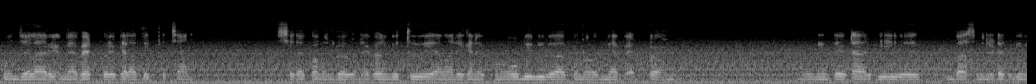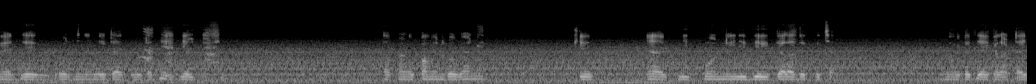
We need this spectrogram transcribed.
কোন জেলার ম্যাপ অ্যাড করে খেলা দেখতে চান, সেটা কমেন্ট করবেন। এখন কিন্তু আমার এখানে কোনো ওবিবি বা কোনো ম্যাপ অ্যাড করা নেই। আমি কিন্তু এটা আর কি বাস মিলিটার গেমের যে অরিজিনাল এটা ওটা দিয়ে খেলতেছি আপনারা কমেন্ট করবেন কে আর কি কোন ই দিয়ে খেলা দেখতে চান। আমি ওটা দিয়ে খেলাটাই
